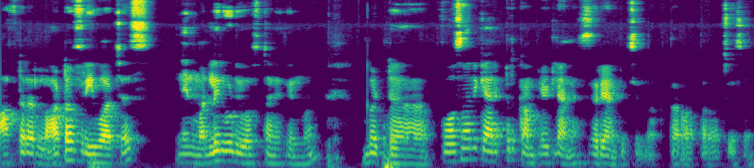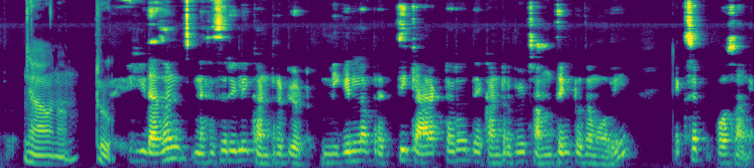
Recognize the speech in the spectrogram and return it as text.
after a lot of rewatches నేను మళ్ళీ కూడా చూస్తాను ఈ సినిమా. But Posani character completely unnecessary అనిపించింది నాకు తర్వాత తర్వాత చూసినప్పుడు. హీ డజంట్ నెసెసరీలీ కంట్రిబ్యూట్ మిగిలిన ప్రతి character they contribute something to the movie except Posani.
